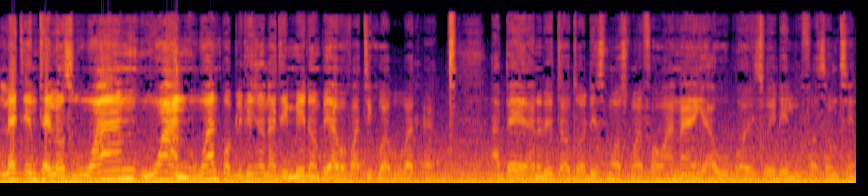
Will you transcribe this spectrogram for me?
Let him tell us one, one, one publication that he made on behalf of Atiku Abubakar. I beg, I know they talk to all these small, small 419 Yahoo boys where they look for something.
